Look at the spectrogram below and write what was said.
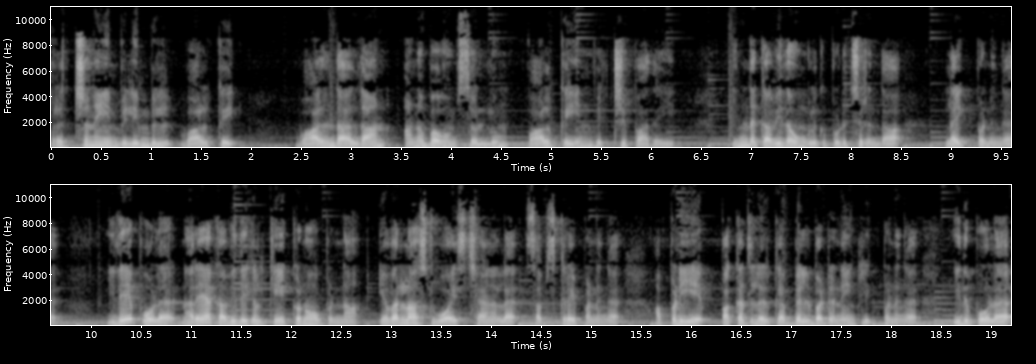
பிரச்சனையின் விளிம்பில் வாழ்க்கை. வாழ்ந்தால்தான் அனுபவம் சொல்லும் வாழ்க்கையின் வெற்றி பாதையை இந்த கவிதை உங்களுக்கு பிடிச்சிருந்தா லைக் பண்ணுங்க. இதே போல் நிறையா கவிதைகள் கேட்கணும் அப்படின்னா எவர்லாஸ்ட் வாய்ஸ் சேனலை சப்ஸ்கிரைப் பண்ணுங்க. அப்படியே பக்கத்தில் இருக்க பெல் பட்டனையும் கிளிக் பண்ணுங்க. இது போல்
